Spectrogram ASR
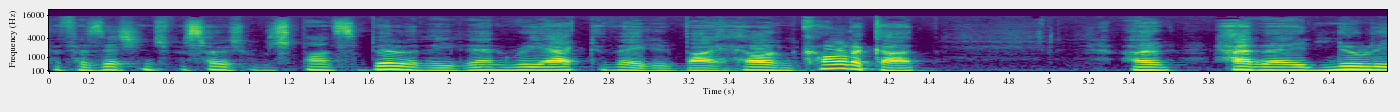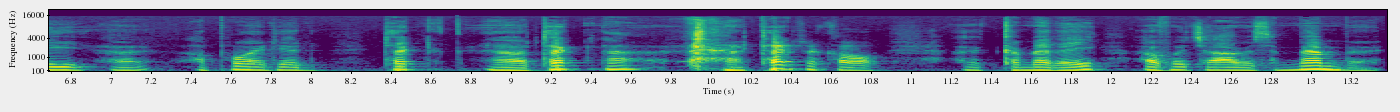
the Physicians for Social Responsibility, then reactivated by Helen Caldicott, had a newly uh, appointed tech, uh, technical uh, committee of which I was a member.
